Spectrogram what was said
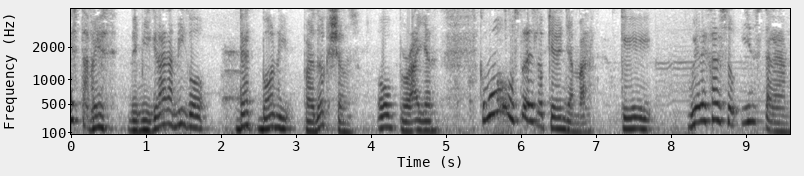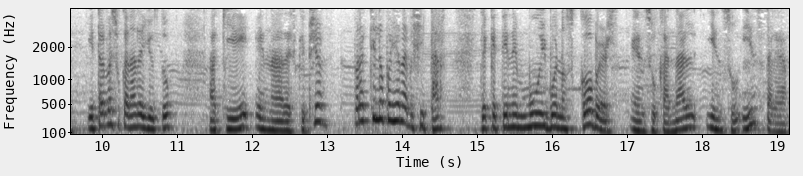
Esta vez de mi gran amigo Dead Bunny Productions o Brian, como ustedes lo quieren llamar, que voy a dejar su Instagram y tal vez su canal de YouTube aquí en la descripción para que lo vayan a visitar, ya que tiene muy buenos covers en su canal y en su Instagram.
